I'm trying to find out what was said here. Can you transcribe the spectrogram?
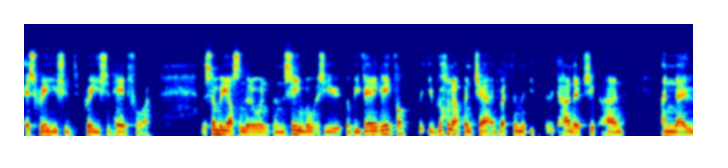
is where you should where you should head for. That somebody else on their own in the same boat as you, they'll be very grateful that you've gone up and chatted with them, that you hand out, shake their hand, and now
